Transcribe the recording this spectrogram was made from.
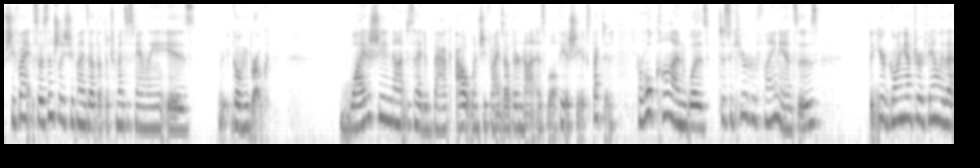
she finds so essentially she finds out that the Traementis family is going broke. Why does she not decide to back out when she finds out they're not as wealthy as she expected? Her whole con was to secure her finances, but you're going after a family that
